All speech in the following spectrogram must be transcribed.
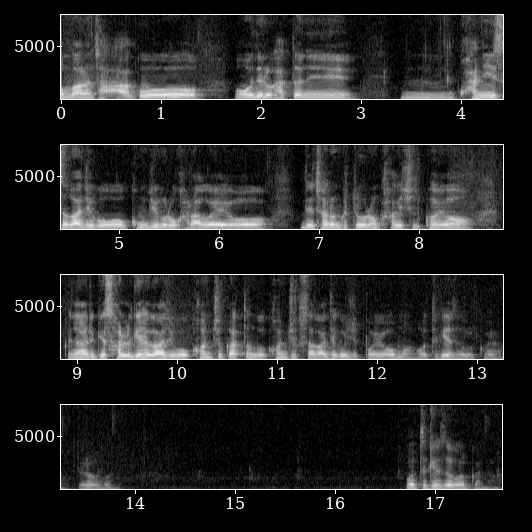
엄마는 자꾸 어디를 갔더니 음, 관이 있어가지고 공직으로 가라고 해요. 근데 저는 그쪽으로는 가기 싫고요. 그냥 이렇게 설계해가지고 건축 같은 거 건축사가 되고 싶어요. 뭐 어떻게 해석할 거예요, 여러분? 어떻게 해석할 거냐?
